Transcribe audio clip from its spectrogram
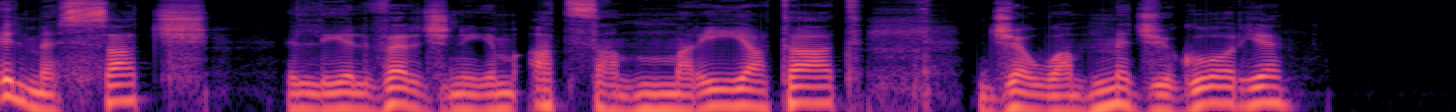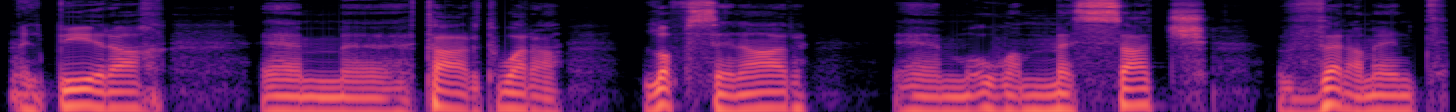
il-messaġġ li l-Verġni imqazza Marija tat ġewwa Meġigorje il-bieraħ tard wara l-offsinar huwa messaġġ verament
